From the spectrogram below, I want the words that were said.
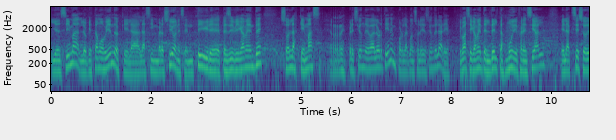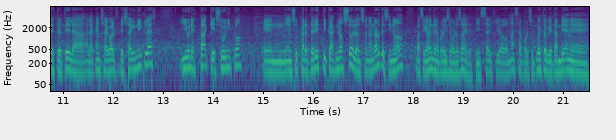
y encima lo que estamos viendo es que la, las inversiones en Tigre específicamente son las que más expresión de valor tienen por la consolidación del área. Básicamente el delta es muy diferencial, el acceso de este hotel a, a la cancha de golf de Jack Nicklaus y un spa que es único en, en, sus características, no solo en zona norte, sino básicamente en la provincia de Buenos Aires. Y Sergio Massa, por supuesto, que también eh,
